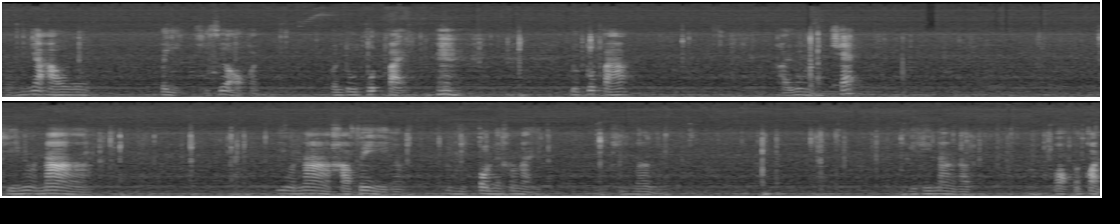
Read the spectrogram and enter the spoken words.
ผมอย่าเอาปีกผีเสื้อออกก่อน มันดูตุ๊ดไป ดูตุ๊ดไปครับถ่ายรูปหน่อแชะทีนี่มันหน้า นี่มันหน้าคาเฟ่ครับมีต้นในข้างในที่นั่งมีที่นั่งครับ ออกไปก่อน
